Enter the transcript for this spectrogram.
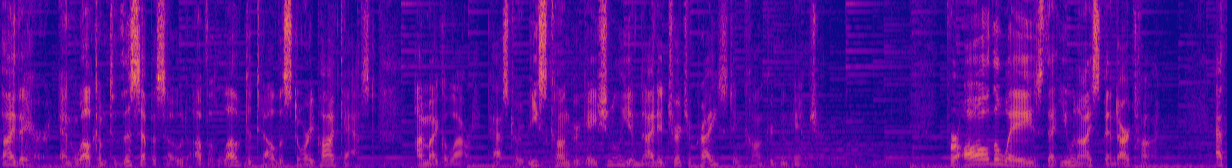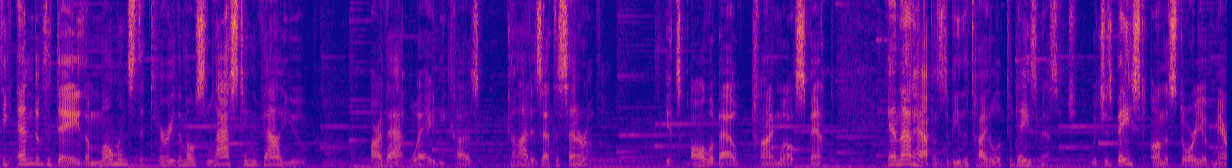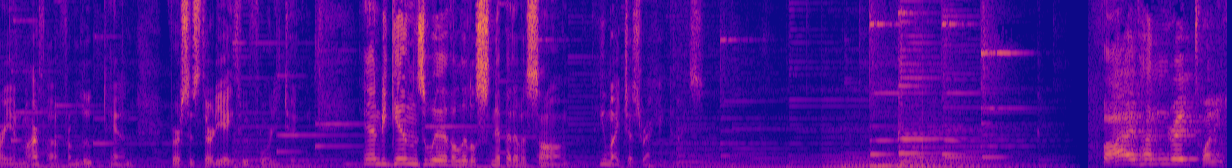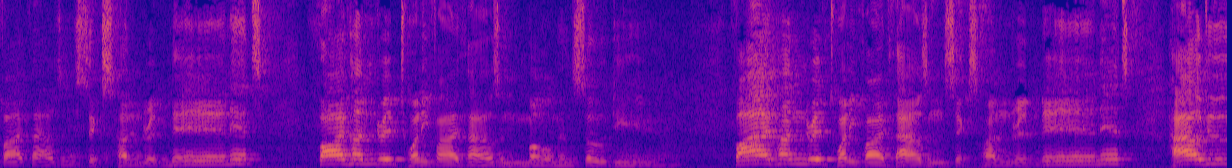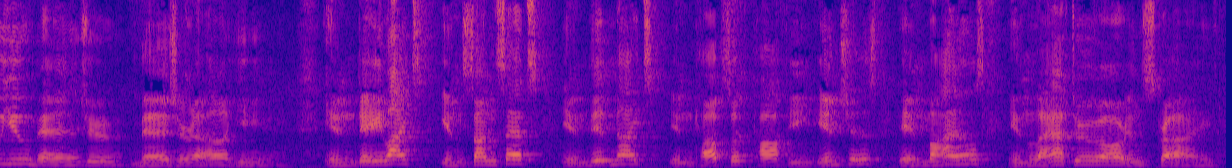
Hi there, and welcome to this episode of the Love to Tell the Story podcast. I'm Michael Lowry, pastor of East Congregational United Church of Christ in Concord, New Hampshire. For all the ways that you and I spend our time, at the end of the day, the moments that carry the most lasting value are that way because God is at the center of them. It's all about time well spent. And that happens to be the title of today's message, which is based on the story of Mary and Martha from Luke 10, verses 38 through 42, and begins with a little snippet of a song you might just recognize. Five hundred twenty-five thousand six hundred minutes, five hundred twenty-five thousand moments so dear. 525,600 minutes. How do you measure, measure a year? In daylight, in sunsets, in midnight, in cups of coffee, inches, in miles, in laughter or in strife.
